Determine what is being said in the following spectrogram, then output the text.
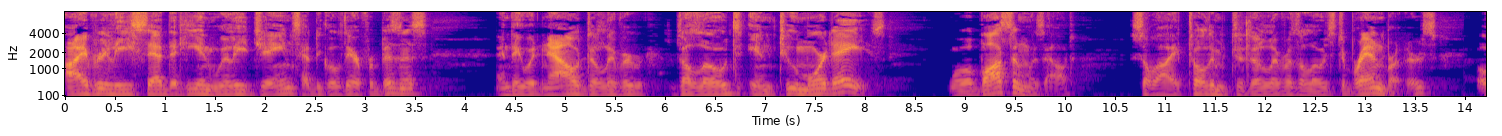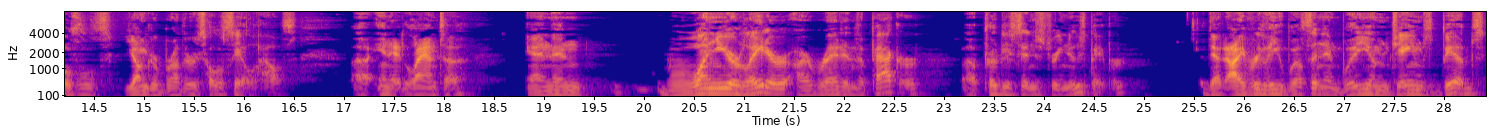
Ivory Lee said that he and Willie James had to go there for business and they would now deliver the loads in two more days. Well, Boston was out, so I told him to deliver the loads to Brand Brothers Othal's younger brother's wholesale house uh, in Atlanta. And then one year later, I read in the Packer, uh, produce industry newspaper, that Ivory Lee Wilson and William James Bibbs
